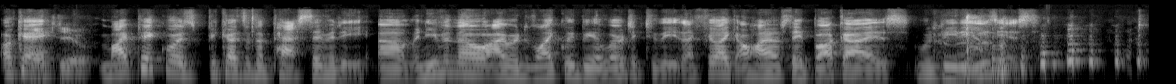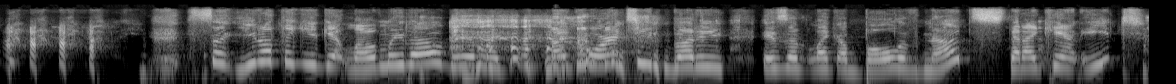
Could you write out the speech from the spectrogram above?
Okay, Thank you. my pick was because of the passivity. Um, and even though I would likely be allergic to these, I feel like Ohio State Buckeyes would be the easiest. So you don't think you get lonely though, being like my quarantine buddy is a like a bowl of nuts that I can't eat?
